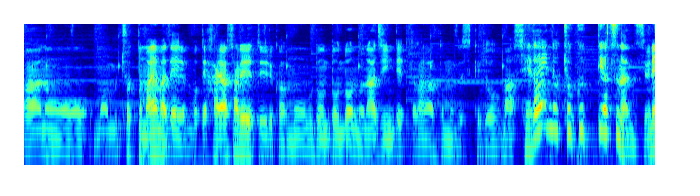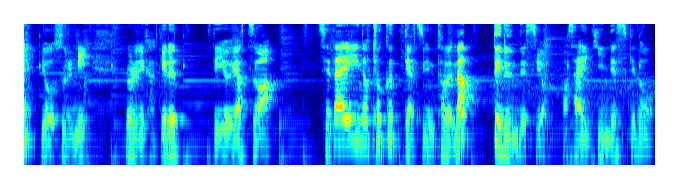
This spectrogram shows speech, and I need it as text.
う、あの、まあ、ちょっと前までもてはやされるというか、もうどんどんどんどん馴染んでったかなと思うんですけど、まあ、世代の曲ってやつなんですよね。要するに。夜にかけるっていうやつは。世代の曲ってやつに多分なってるんですよ。まあ、最近ですけど。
